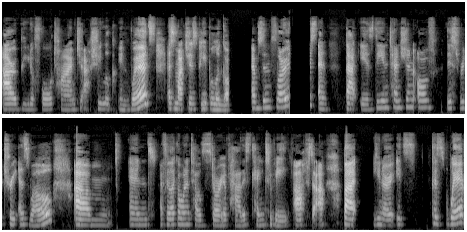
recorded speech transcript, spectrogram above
are a beautiful time to actually look inwards as much as people mm-hmm. are going ebbs and flows. And that is the intention of this retreat as well. Um, and I feel like I want to tell the story of how this came to be after. But, you know, it's because we're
